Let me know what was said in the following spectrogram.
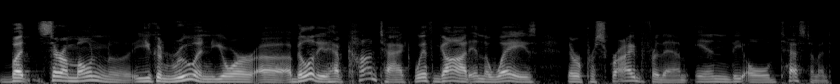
but ceremonially, you could ruin your uh, ability to have contact with God in the ways that were prescribed for them in the Old Testament.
